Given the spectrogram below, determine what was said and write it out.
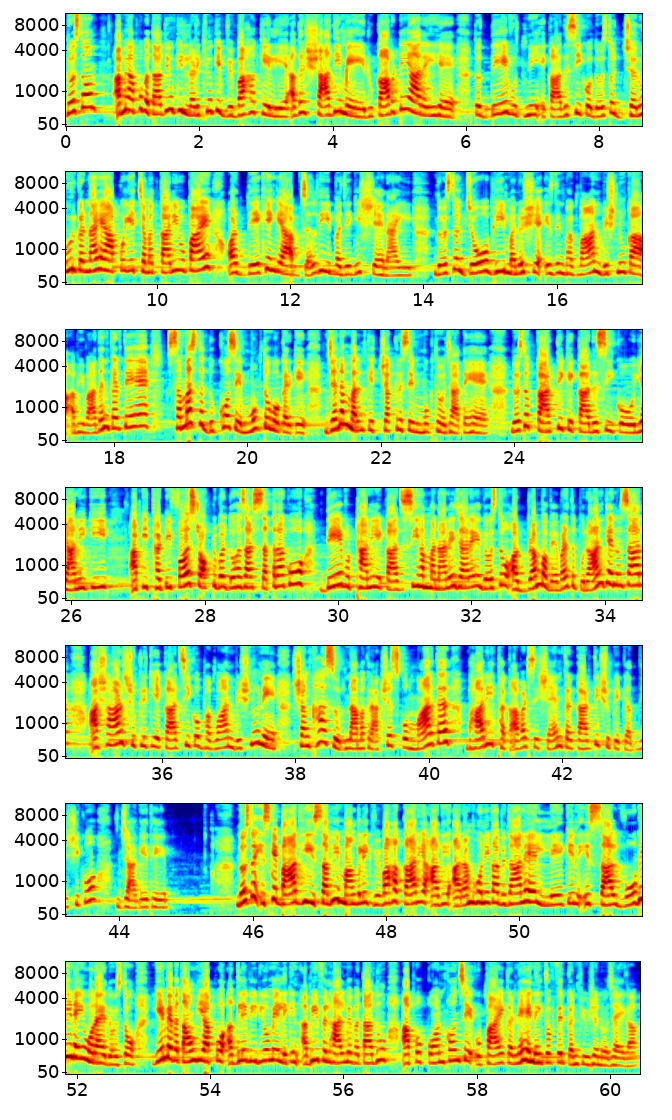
दोस्तों, अब मैं आपको बताती हूँ कि लड़कियों के विवाह के लिए अगर शादी में रुकावटें आ रही है तो देव उतनी एकादशी को दोस्तों ज़रूर करना है। आपको ये चमत्कारी उपाय और देखेंगे आप, जल्दी ही बजेगी शहनाई। दोस्तों, जो भी मनुष्य इस दिन भगवान विष्णु का अभिवादन करते हैं, समस्त दुखों से मुक्त होकर के, जन्म मरण के चक्र से मुक्त हो जाते हैं। दोस्तों, कार्तिक एकादशी को, यानी कि आपकी थर्टी फ़र्स्ट अक्टूबर 2017 को देव उठानी एकादशी हम मनाने जा रहे हैं दोस्तों, और ब्रह्म वैवर्त पुराण के अनुसार आषाढ़ शुक्ल की एकादशी को भगवान विष्णु ने शंखासुर नामक राक्षस को मारकर भारी थकावट से शयन कर कार्तिक शुक्ल एकादशी को जागे थे। दोस्तों, इसके बाद ही सभी मांगलिक विवाह कार्य आदि आरंभ होने का विधान है, लेकिन इस साल वो भी नहीं हो रहा है दोस्तों। ये मैं बताऊँगी आपको अगले वीडियो में, लेकिन अभी फ़िलहाल मैं बता दूँ, आपको कौन कौन से उपाय करने हैं, नहीं तो फिर कंफ्यूजन हो जाएगा।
